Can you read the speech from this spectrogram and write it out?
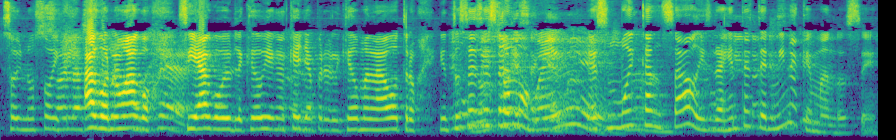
soy, no soy, hago, no hago, si hago, le quedo bien a aquella, pero le quedo mal a otro. Y entonces es como, es muy cansado y la gente termina quemándose.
